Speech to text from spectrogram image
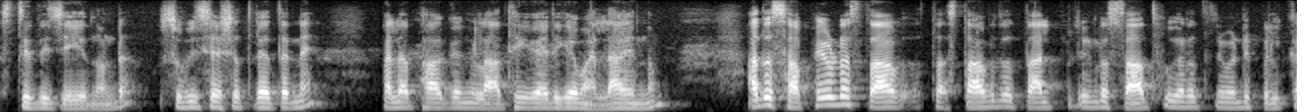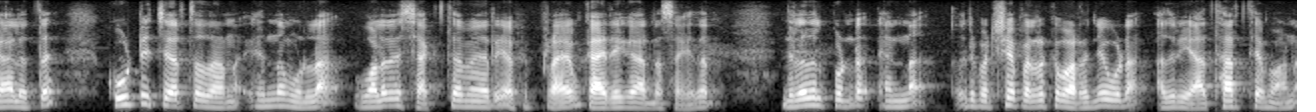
സ്ഥിതി ചെയ്യുന്നുണ്ട്. സുവിശേഷത്തിലെ തന്നെ പല ഭാഗങ്ങൾ ആധികാരികമല്ല എന്നും അത് സഭയുടെ സ്ഥാ സ്ഥാപിത താല്പര്യങ്ങളുടെ സാധൂകരണത്തിന് വേണ്ടി പിൽക്കാലത്ത് കൂട്ടിച്ചേർത്തതാണ് എന്നുമുള്ള വളരെ ശക്തമേറിയ അഭിപ്രായം കാര്യകാരണ സഹിതം നിലനിൽപ്പുണ്ട് എന്ന് ഒരു പക്ഷേ പലർക്ക് പറഞ്ഞുകൂടാ അതൊരു യാഥാർത്ഥ്യമാണ്.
